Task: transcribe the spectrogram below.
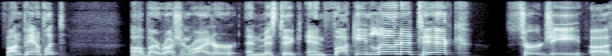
fun pamphlet uh, by Russian writer and mystic and fucking lunatic Sergei uh,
